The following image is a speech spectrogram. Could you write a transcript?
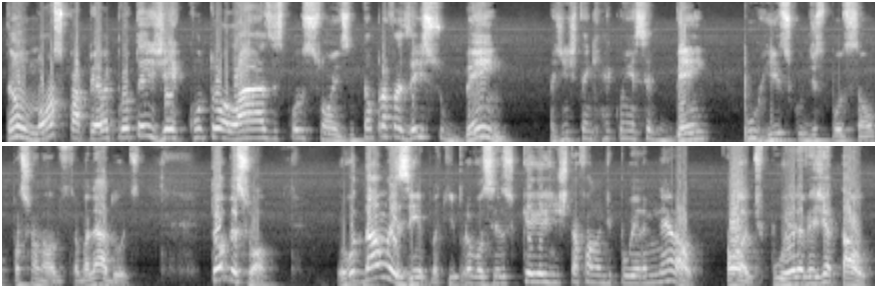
Então, o nosso papel é proteger, controlar as exposições. Então, para fazer isso bem, a gente tem que reconhecer bem o risco de exposição ocupacional dos trabalhadores. Então, pessoal, eu vou dar um exemplo aqui para vocês que a gente está falando de poeira mineral, ó, de poeira vegetal.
